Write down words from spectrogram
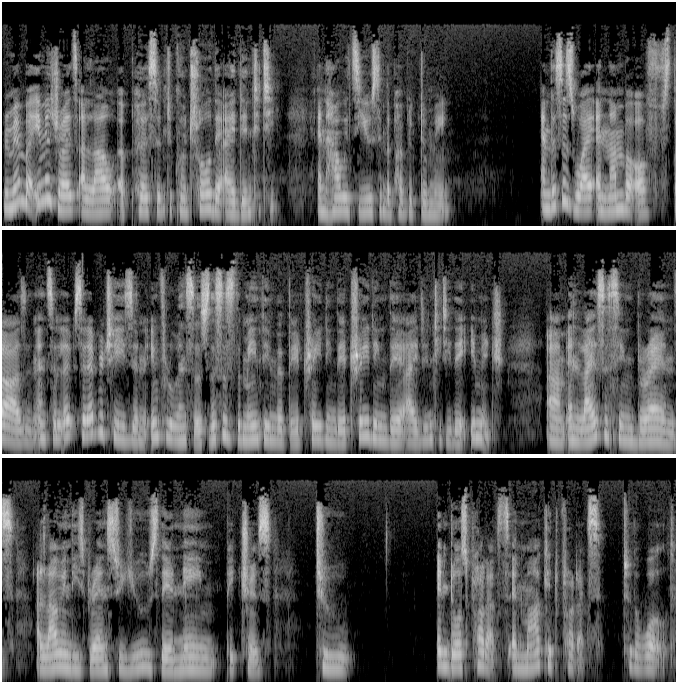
Remember, image rights allow a person to control their identity and how it's used in the public domain. And this is why a number of stars and, and cele- celebrities and influencers, this is the main thing that they're trading. They're trading their identity, their image, um, and licensing brands, allowing these brands to use their name, pictures to endorse products and market products to the world.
